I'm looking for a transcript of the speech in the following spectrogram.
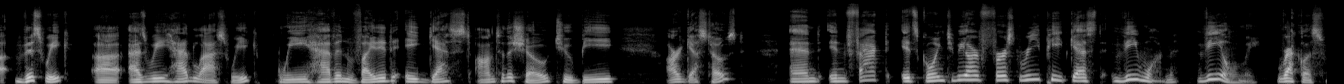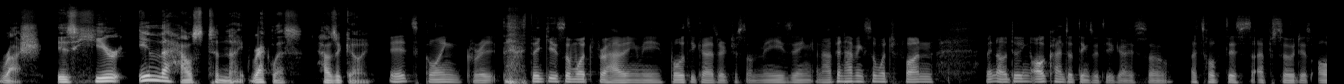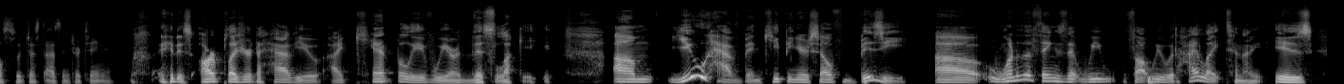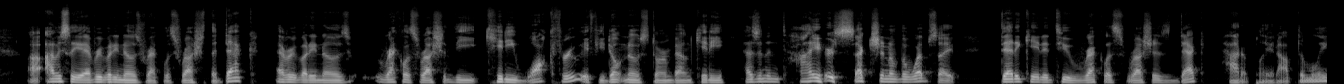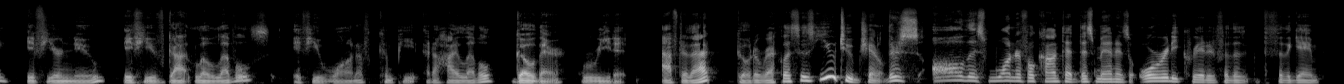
Uh, this week, uh, as we had last week, we have invited a guest onto the show to be our guest host. And in fact, it's going to be our first repeat guest, the one, the only, Reckless Rush, is here in the house tonight. Reckless, how's it going? It's going great. Thank you so much for having me. Both you guys are just amazing, and I've been having so much fun, you know, doing all kinds of things with you guys. So let's hope this episode is also just as entertaining. It is our pleasure to have you. I can't believe we are this lucky. Um, you have been keeping yourself busy. Uh, one of the things that we thought we would highlight tonight is uh, obviously everybody knows Reckless Rush, the deck. Everybody knows Reckless Rush, the Kitty walkthrough. If you don't know Stormbound Kitty, has an entire section of the website dedicated to Reckless Rush's deck, how to play it optimally. If you're new, if you've got low levels, if you want to compete at a high level, go there, read it. After that, go to Reckless's YouTube channel. There's all this wonderful content this man has already created for the for the game.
